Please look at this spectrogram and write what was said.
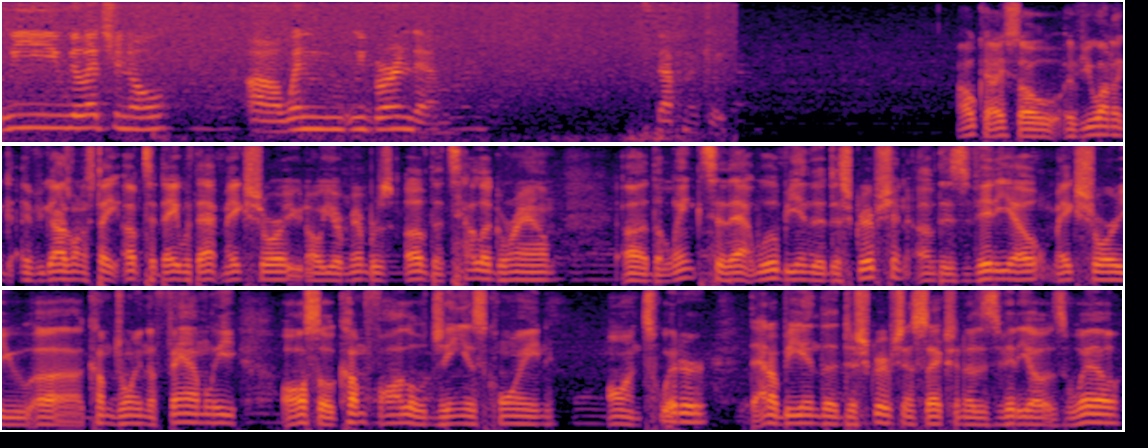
we will let you know uh, when we burn them. Definitely. Okay, so if you want to, if you guys want to stay up to date with that, make sure you know you're members of the Telegram. Uh, the link to that will be in the description of this video. Make sure you uh, come join the family. Also, come follow Genius Coin on Twitter. That'll be in the description section of this video as well.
